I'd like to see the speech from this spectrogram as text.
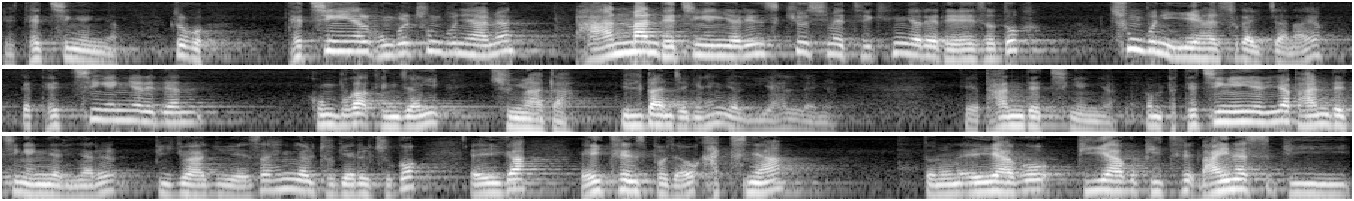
그래서 대칭 행렬. 그리고 대칭 행렬 공부를 충분히 하면 반만 대칭 행렬인 skew symmetric 행렬에 대해서도 충분히 이해할 수가 있잖아요. 그러니까 대칭 행렬에 대한 공부가 굉장히 중요하다. 일반적인 행렬 이해하려면. 예, 반대칭 행렬. 그럼 대칭 행렬이냐 반대칭 행렬이냐를 비교하기 위해서 행렬 두 개를 주고 A가 A 트랜스포즈하고 같으냐 또는 A하고 B하고 B 트레, 마이너스 B의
